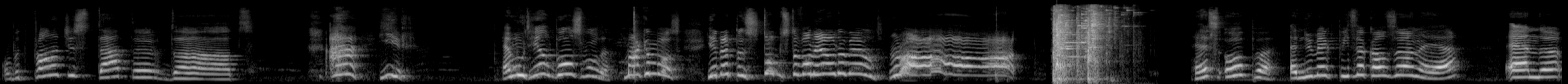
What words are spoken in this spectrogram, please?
Op het plannetje staat er dat... Ah, hier. Hij moet heel boos worden. Maak hem boos. Je bent de stomste van heel de wereld. Hij is open. En nu mijn pizza calzone, hè? En de...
